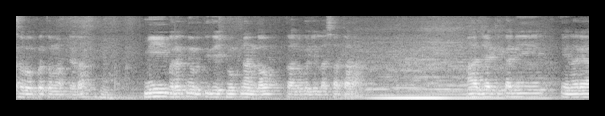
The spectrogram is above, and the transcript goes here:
सर्वप्रथम आपल्याला मी भरत निवृत्ती देशमुख नांदगाव तालुका जिल्हा सातारा. आज या ठिकाणी येणाऱ्या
